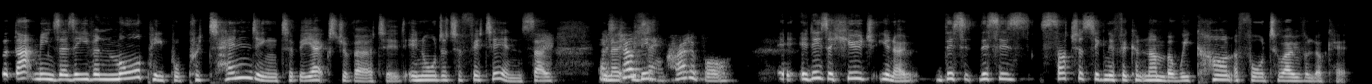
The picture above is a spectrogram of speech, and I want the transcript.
But that means there's even more people pretending to be extroverted in order to fit in. So, you That's know, just it is, incredible. It, it is a huge, you know, this is this is such a significant number. We can't afford to overlook it.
